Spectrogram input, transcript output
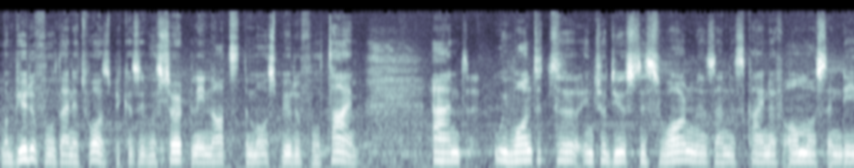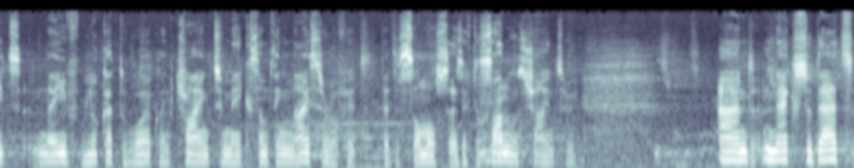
more beautiful than it was because it was certainly not the most beautiful time and we wanted to introduce this warmness and this kind of almost indeed naive look at the work and trying to make something nicer of it that is almost as if the sun was shining through and next to that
